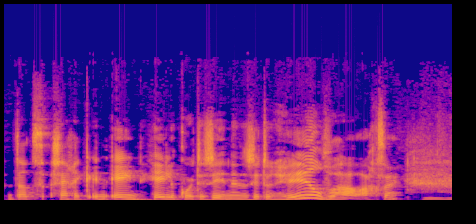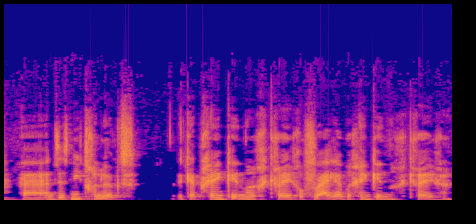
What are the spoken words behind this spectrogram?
dat zeg ik in één hele korte zin en er zit een heel verhaal achter. Uh, en het is niet gelukt. Ik heb geen kinderen gekregen, of wij hebben geen kinderen gekregen.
